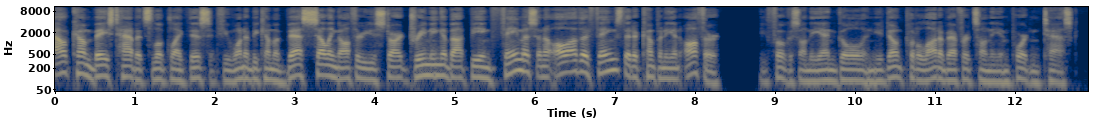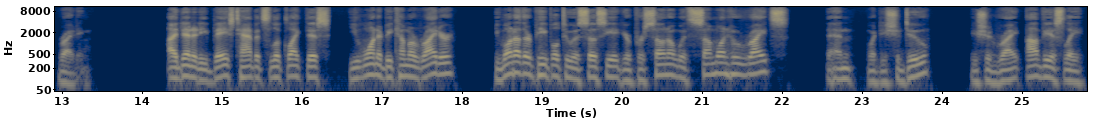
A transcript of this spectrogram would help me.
Outcome based habits look like this if you want to become a best selling author, you start dreaming about being famous and all other things that accompany an author. You focus on the end goal and you don't put a lot of efforts on the important task, writing. Identity based habits look like this you want to become a writer? You want other people to associate your persona with someone who writes? Then, what you should do? You should write, obviously.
